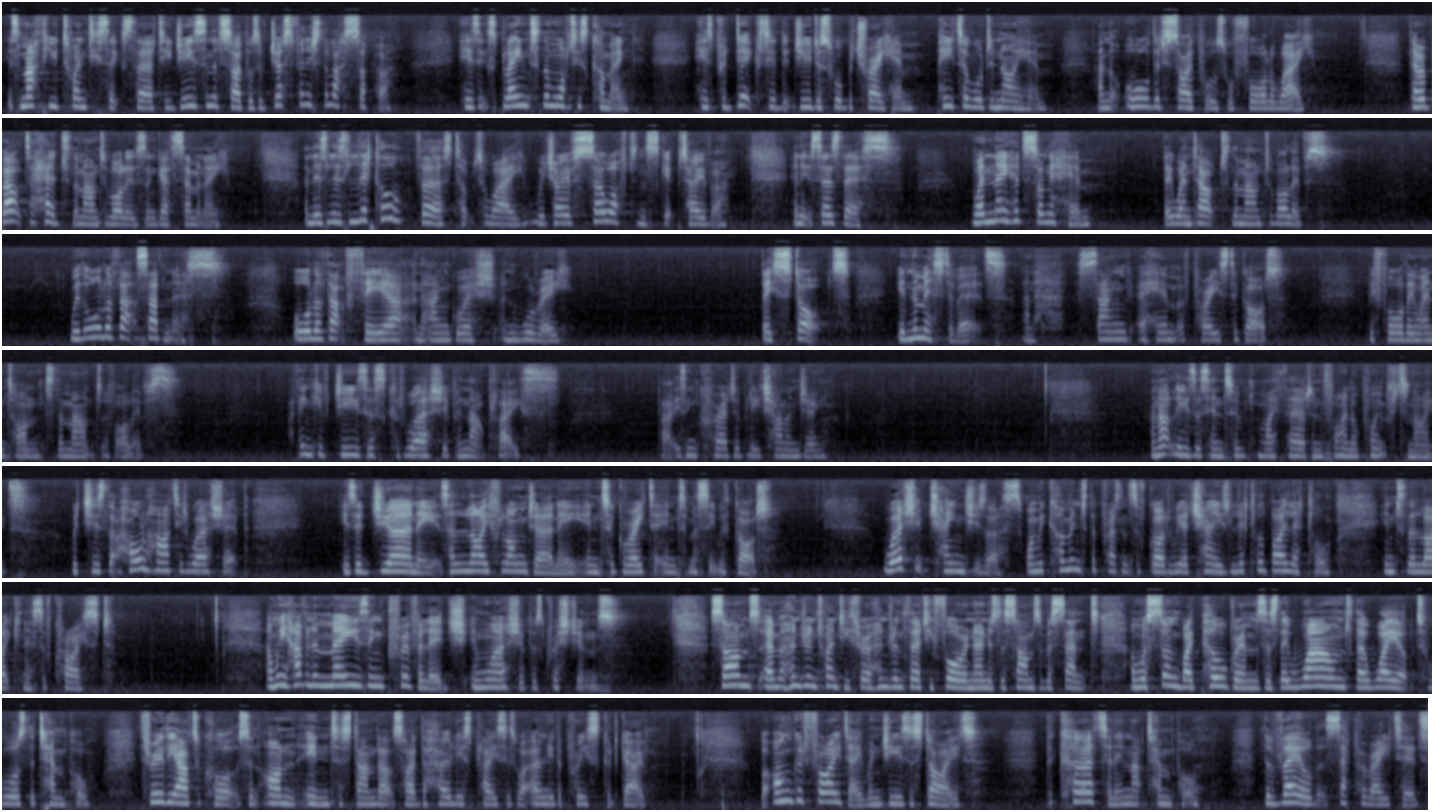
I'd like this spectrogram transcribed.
It's Matthew 26:30. Jesus and the disciples have just finished the Last Supper. He's explained to them what is coming. He's predicted that Judas will betray him, Peter will deny him, and that all the disciples will fall away. They're about to head to the Mount of Olives and Gethsemane. And there's this little verse tucked away, which I have so often skipped over. And it says this When they had sung a hymn, they went out to the Mount of Olives. With all of that sadness, all of that fear and anguish and worry, they stopped in the midst of it and sang a hymn of praise to God before they went on to the Mount of Olives. I think if Jesus could worship in that place, that is incredibly challenging. And that leads us into my third and final point for tonight, which is that wholehearted worship is a journey, it's a lifelong journey into greater intimacy with God. Worship changes us. When we come into the presence of God, we are changed little by little into the likeness of Christ. And we have an amazing privilege in worship as Christians. Psalms um, 120 through 134 are known as the Psalms of Ascent and were sung by pilgrims as they wound their way up towards the temple, through the outer courts, and on in to stand outside the holiest places where only the priests could go. But on Good Friday, when Jesus died, the curtain in that temple, the veil that separated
